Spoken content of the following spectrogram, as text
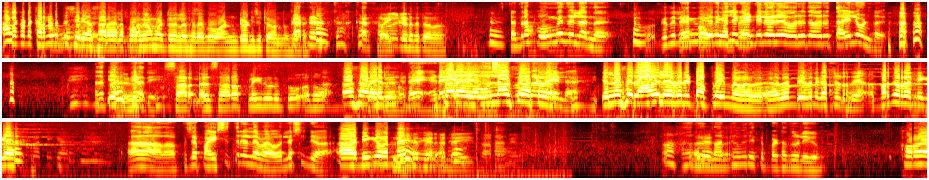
ആളെക്കൊണ്ട് കറണ്ട് ശരിയാ സാറേ പോകാൻ പറ്റുന്നില്ല സാറേ ഇപ്പൊ വണ്ടി ഓടിച്ചിട്ട് വന്നു ബൈക്ക് എടുത്തിട്ട് വന്നു. എത്ര പൊങ്ങുന്നില്ലെന്ന്. എന്റെ ഒരു ഒരു- പറ്റിയാ സാർ സാർ അപ്ലൈ ചെയ്ത് കൊടുക്കൂ അതോ ആ സാറേ എല്ലാ കൊണ്ടുപോയില്ല. എല്ലാ സാർ രാവിലെ ഇവനിട്ട് അപ്ലൈ ചെയ്യുന്നതാണ് അതുകൊണ്ട് ഇവന് കറക്റ്റ് അറിയാം പറഞ്ഞോ നീക ആ പക്ഷെ പൈസ ഇത്രയല്ലേ വേണം? ഒരു ലക്ഷം രൂപ. ആ നീക പറഞ്ഞേ നല്ലവരെയൊക്കെ പെട്ടെന്ന് വിളിക്കും. കൊറേ?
